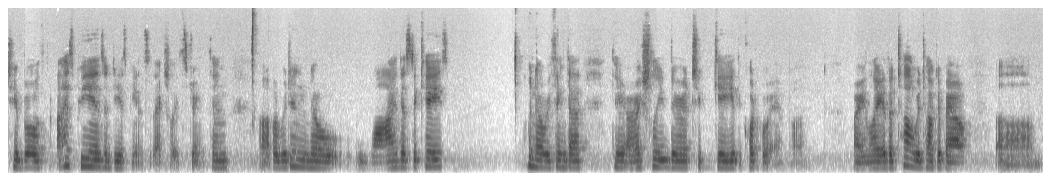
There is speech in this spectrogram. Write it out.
to both ISPNs and DSPNs is actually strengthened, uh, but we didn't know why that's the case. But now we think that they are actually there to gate the cortical input, right? Like at the top, we talked about um,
